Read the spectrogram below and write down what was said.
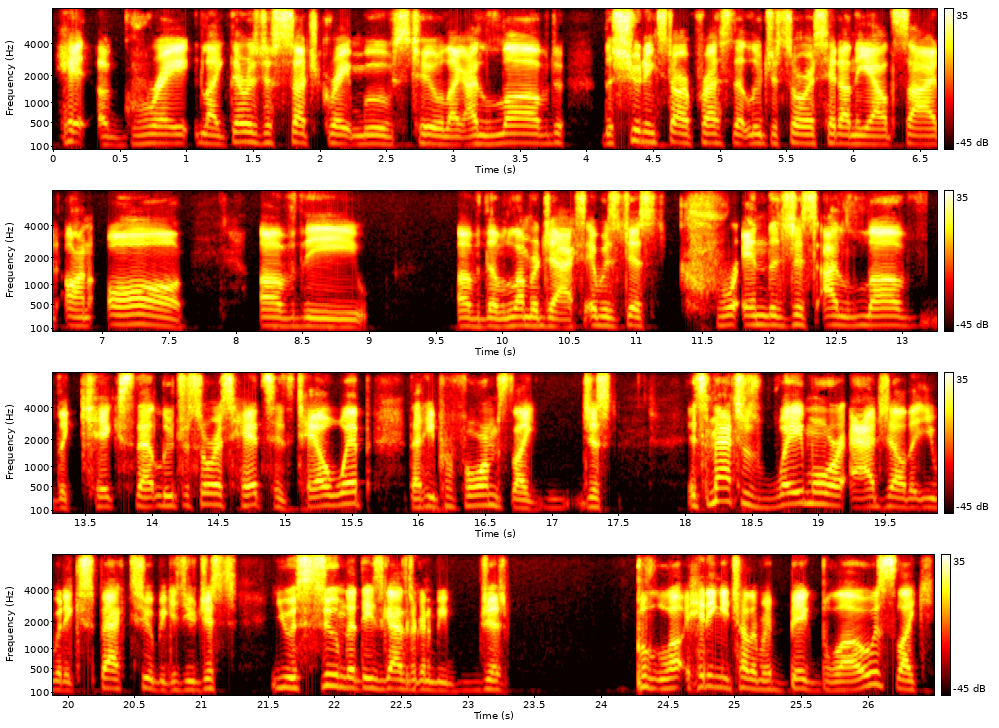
hit a great like there was just such great moves too. Like I loved the shooting star press that Luchasaurus hit on the outside on all of the of the lumberjacks. It was just cr- and the just I love the kicks that Luchasaurus hits, his tail whip that he performs. Like just this match was way more agile than you would expect too, because you just you assume that these guys are going to be just hitting each other with big blows, like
